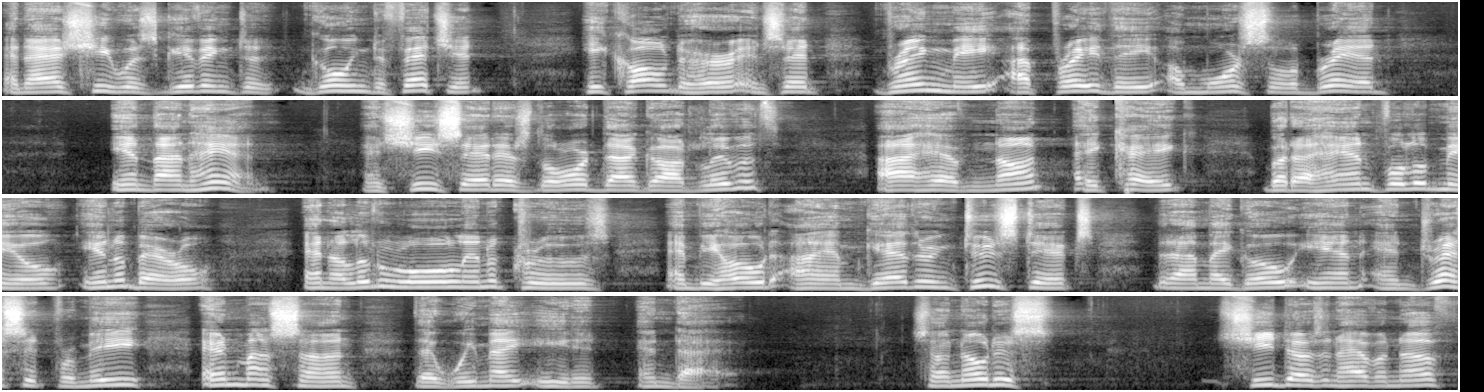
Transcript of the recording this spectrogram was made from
And as she was giving to, going to fetch it, he called to her and said, Bring me, I pray thee, a morsel of bread in thine hand. And she said, As the Lord thy God liveth, I have not a cake, but a handful of meal in a barrel, and a little oil in a cruse. And behold, I am gathering two sticks, that I may go in and dress it for me and my son, that we may eat it and die. So notice she doesn't have enough,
